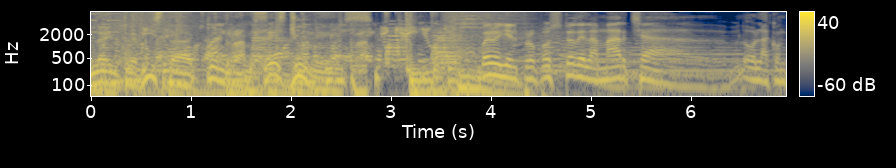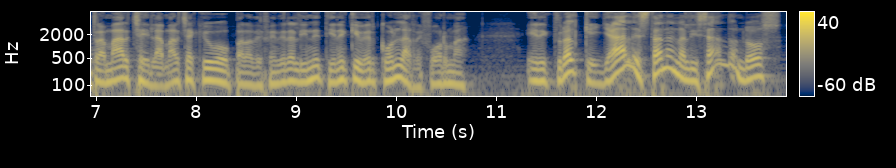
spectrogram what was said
La entrevista con Ramsés Yunes. Bueno, y el propósito de la marcha o la contramarcha y la marcha que hubo para defender al INE tiene que ver con la reforma electoral que ya le están analizando los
